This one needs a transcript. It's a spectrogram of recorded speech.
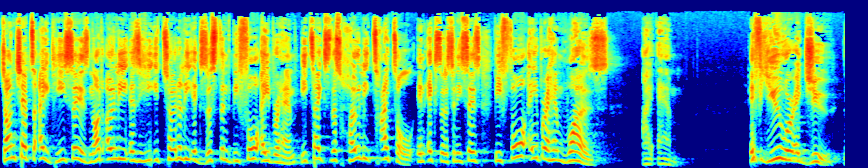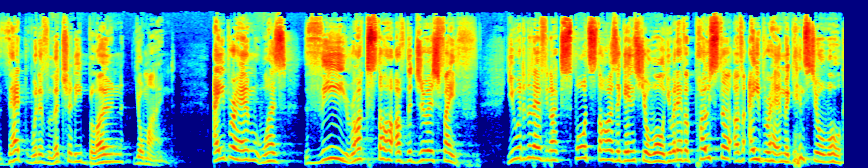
John chapter 8, he says, not only is he eternally existent before Abraham, he takes this holy title in Exodus and he says, Before Abraham was, I am. If you were a Jew, that would have literally blown your mind. Abraham was the rock star of the Jewish faith. You wouldn't have you know, like sports stars against your wall. You would have a poster of Abraham against your wall.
